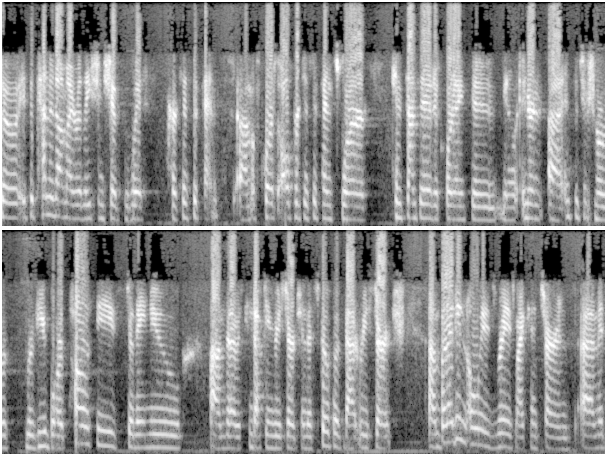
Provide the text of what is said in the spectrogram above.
so it depended on my relationship with participants. Um, of course, all participants were consented according to you know inter, uh, institutional review board policies, so they knew um, that I was conducting research and the scope of that research. Um, but I didn't always raise my concerns. Um, it,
